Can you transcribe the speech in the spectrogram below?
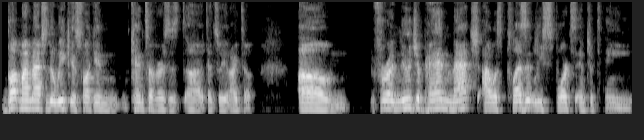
But my match of the week is fucking Kenta versus uh, Tetsuya Naito. Um, for a New Japan match, I was pleasantly sports entertained.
